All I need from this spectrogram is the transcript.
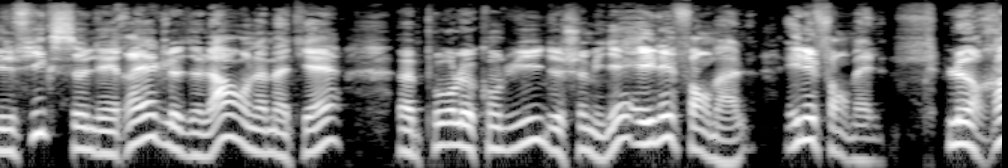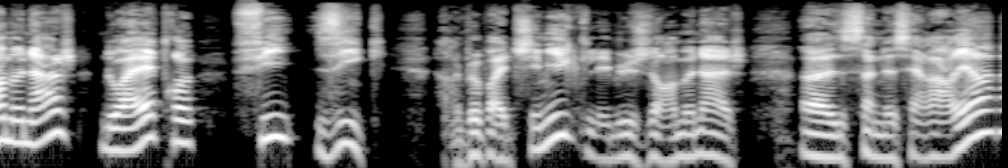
il fixe les règles de l'art en la matière euh, pour le conduit de cheminée et il est formel. Et il est formel. Le ramenage doit être physique. Il ne peut pas être chimique, les bûches de ramenage, euh, ça ne sert à rien,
